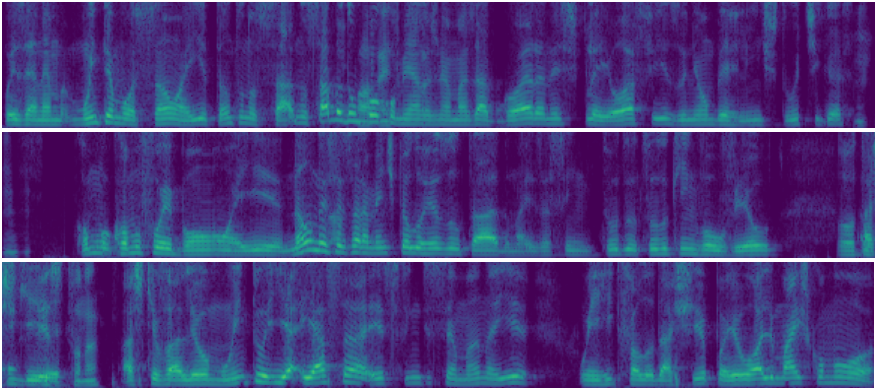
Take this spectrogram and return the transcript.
Pois é, né? Muita emoção aí, tanto no sábado, no sábado um ah, pouco menos, né? Mas agora nesses playoffs, União Berlim Stuttgart. Uhum. Como, como foi bom aí, não necessariamente pelo resultado, mas assim, tudo, tudo que envolveu. Todo acho contexto, que né? acho que valeu muito. E, e, essa esse fim de semana aí, o Henrique falou da Chipa, eu olho mais como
